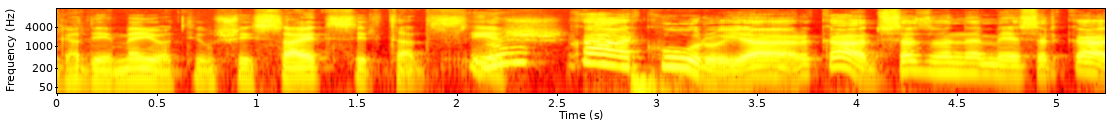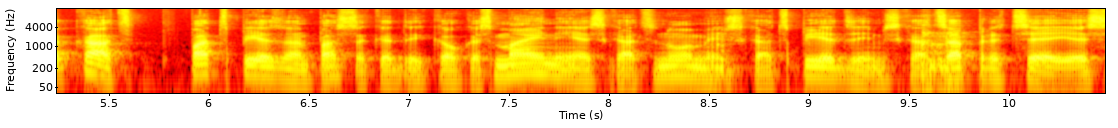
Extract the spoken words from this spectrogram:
gadiem ejot, jums šīs saites ir tādas ciešas? Nu, kā ar kuru, jā, ar kādu sazvanamies, ar kā, kāds pats piezvanīt, pasakā, ka ir kaut kas mainījies, kāds nomiris, kāds piedzimis, kāds aprecējies.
